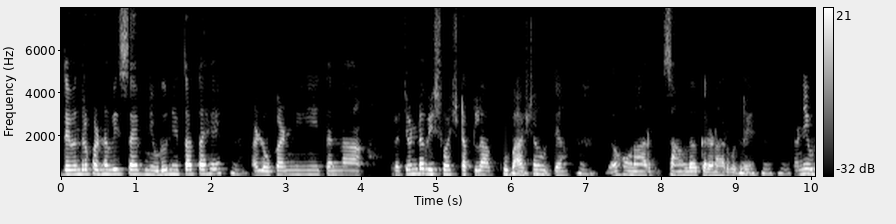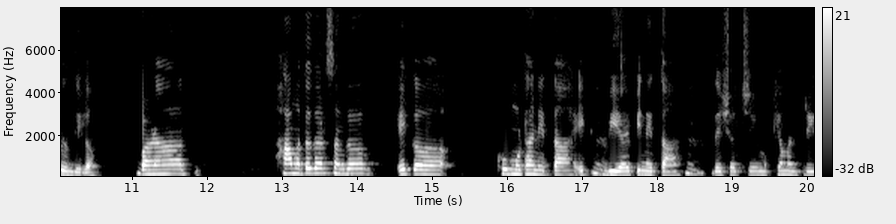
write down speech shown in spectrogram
देवेंद्र फडणवीस साहेब निवडून येतात आहे. लोकांनी त्यांना प्रचंड विश्वास टाकला खूप. आशा होत्या. होणार चांगलं करणार वगैरे निवडून दिलं पण हा मतदारसंघ एक खूप मोठा नेता एक. व्ही आय पी नेता देशाचे मुख्यमंत्री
